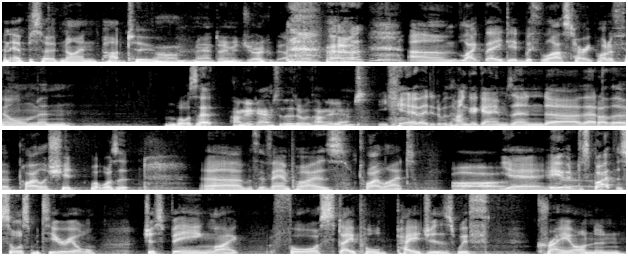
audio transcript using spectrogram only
and episode nine, part two. Oh man, don't even joke about that. like they did with the last Harry Potter film, and what was that? Hunger Games? Did they do it with Hunger Games? Yeah, they did it with Hunger Games and uh, that other pile of shit. What was it? Uh, with the vampires, Twilight. Oh, Yeah, even despite the source material just being like four stapled pages with crayon and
